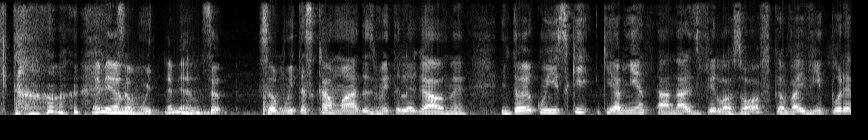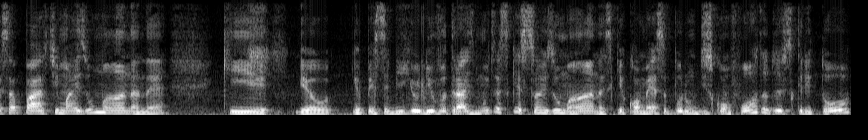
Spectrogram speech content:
Então, é mesmo. São muito, é mesmo. São, são muitas camadas, muito legal, né? Então é com isso que, que a minha análise filosófica vai vir por essa parte mais humana, né? Que eu, eu percebi que o livro traz muitas questões humanas, que começa por um desconforto do escritor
